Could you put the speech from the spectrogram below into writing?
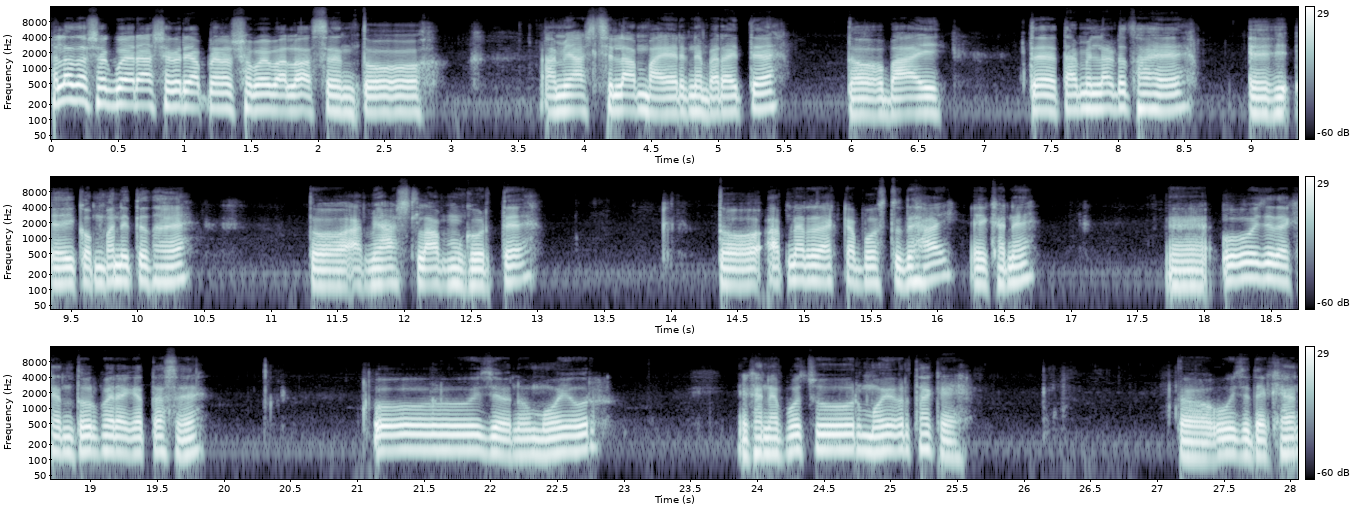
হ্যালো দর্শক ভাইয়েরা, আশা করি আপনারা সবাই ভালো আছেন। তো আমি আসছিলাম ভাইয়ের এনে বেড়াইতে। তো ভাই তামিলনাড়ু থাকে এই এই কোম্পানিতে থাকে তো আমি আসলাম ঘুরতে। তো আপনারা একটা বস্তু দেখাই এখানে। ওই যে দেখেন তোর পরে গেতেছে। ওই যেন ময়ূর। এখানে প্রচুর ময়ূর থাকে। তো ওই যে দেখেন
